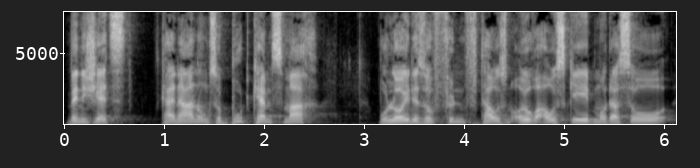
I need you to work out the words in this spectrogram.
Wenn ich jetzt, keine Ahnung, so Bootcamps mache, wo Leute so 5000 Euro ausgeben oder so,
